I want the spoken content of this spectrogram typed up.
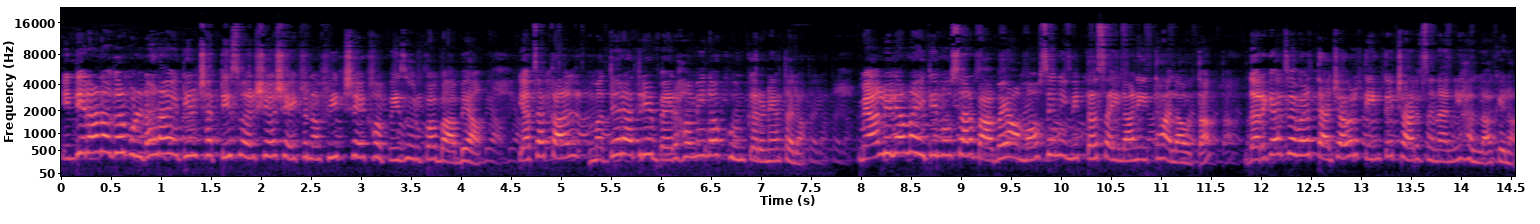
इंदिरानगर बुलढाणा येथील छत्तीस वर्षीय शेख नफीद शेख हफीज उर्फ बाब्या याचा काल मध्यरात्री बेरहमीनं खून करण्यात आला. मिळालेल्या माहितीनुसार बाब्या अमावसेनिमित्त सैलानी इथं आला होता. दर्ग्याजवळ त्याच्यावर तीन ते चार जणांनी हल्ला केला.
